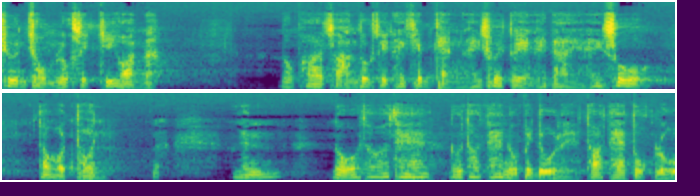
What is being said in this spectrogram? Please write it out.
ชื่นชมลูกศิษย์ที่อ้อนนะ ลวงพ่อสอนลูกศิษย์ให้เข้มแข็ง ให้ช่วยตัวเองให้ได้ ให้สู้ ต้องอดทนนะเพราะฉะนั้นหนูท้อแท้หนูท้อแท้หนูไปดูเลยท้อแท้ถูกรู้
